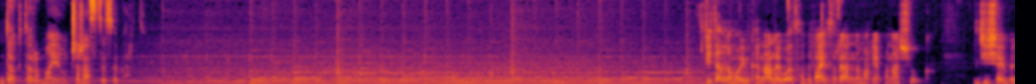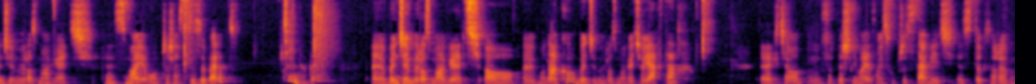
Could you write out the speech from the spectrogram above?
dr Maję Czerzasty-Zybart. Witam na moim kanale Wealth Advisor Anna Maria Panasiuk. Dzisiaj będziemy rozmawiać z Mają Czerzasty-Zybert. Dzień dobry. Będziemy rozmawiać o Monako, będziemy rozmawiać o jachtach. Chciałabym serdecznie Maję Państwu przedstawić. Jest doktorem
